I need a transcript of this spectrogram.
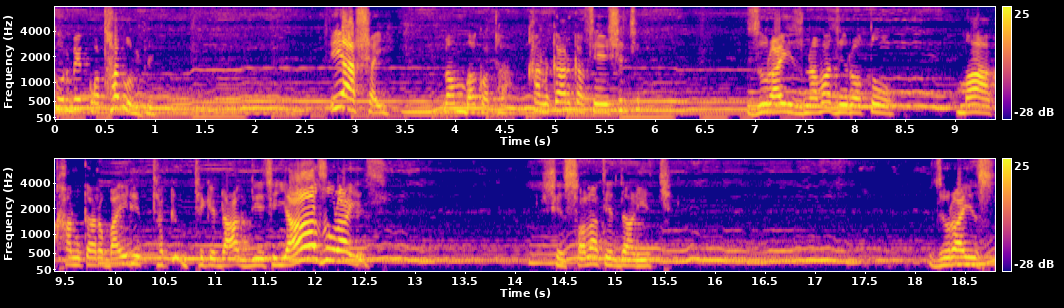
করবে, কথা বলবে। এই আশাই লম্বা কথা, খানকার কাছে এসেছে। জুরাইজ নামাজে রত মা খানকার বাইরে থাক- থেকে ডাক দিয়েছে, ইয়া জুরাইজ সে সলাতে দাঁড়িয়েছে। জুরাইজ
